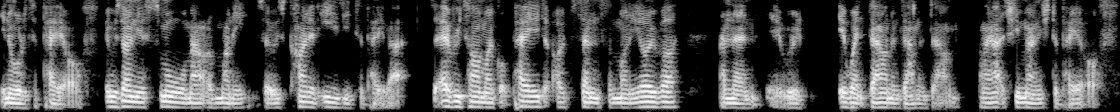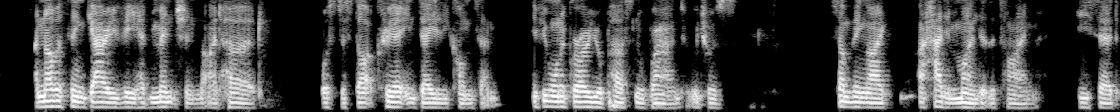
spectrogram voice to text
in order to pay it off. It was only a small amount of money, so it was kind of easy to pay back. So every time I got paid, I'd send some money over and then it would it went down and down and down. And I actually managed to pay it off. Another thing Gary Vee had mentioned that I'd heard was to start creating daily content. If you want to grow your personal brand, which was something I, I had in mind at the time, he said,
